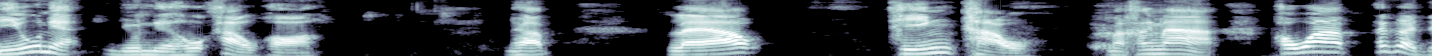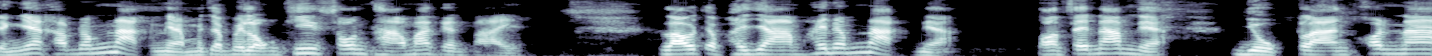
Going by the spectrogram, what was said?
นิ้วเนี่ย อยู่เหนือหัวเข่าพอนะครับ แล้วทิ้งเข่ามาข้างหน้า เพราะว่าถ้าเกิดอย่างเงี้ยครับ น้ำหนักเนี่ยมันจะไปลงที่ส้นเท้ามากเกินไป เราจะพยายามให้น้ำหนักเนี่ยตอนเซตนัมเนี่ยอยู่กลางข้อนหน้า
